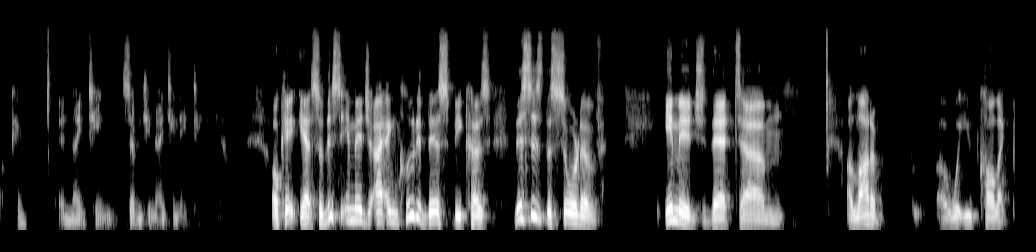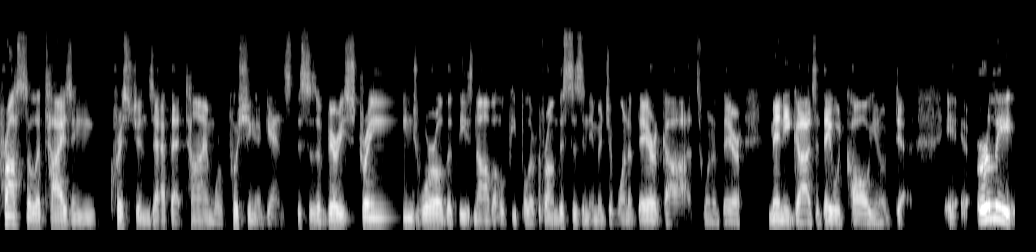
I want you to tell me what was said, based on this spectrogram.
Okay, in 1917, 1918. Yeah. Okay, yeah, so this image, I included this because this is the sort of image that um, a lot of uh, what you'd call like proselytizing Christians at that time were pushing against. This is a very strange world that these Navajo people are from. This is an image of one of their gods, one of their many gods that they would call, you know, de- early.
